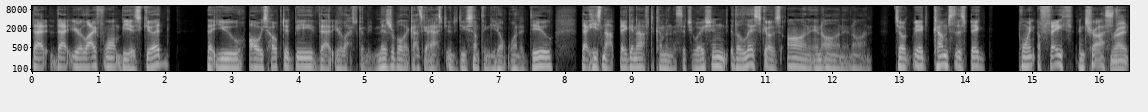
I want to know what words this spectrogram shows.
That that your life won't be as good that you always hoped it'd be. That your life's going to be miserable. That God's going to ask you to do something you don't want to do. That He's not big enough to come in the situation. The list goes on and on and on. So it comes to this big point of faith and trust. Right.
